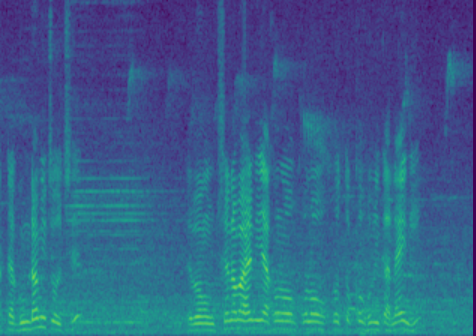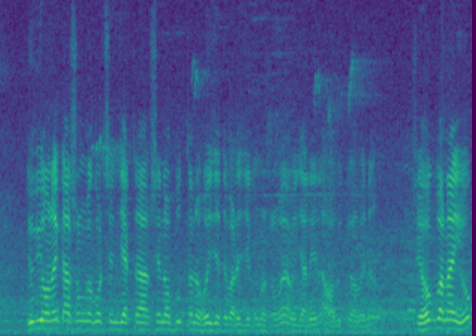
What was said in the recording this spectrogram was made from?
একটা গুন্ডামি চলছে এবং সেনাবাহিনী এখনও কোনো প্রত্যক্ষ ভূমিকা নেয়নি। যদি অনেকে আশঙ্কা করছেন যে একটা সেনা অভ্যুত্থান হয়ে যেতে পারে যে কোনো সময়, আমি জানি না, হবে কি হবে না। সে হোক বা নাই হোক,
